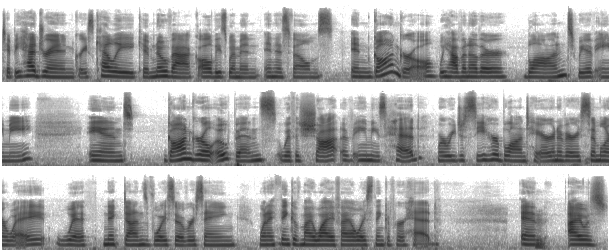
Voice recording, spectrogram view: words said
Tippi Hedren, Grace Kelly, Kim Novak, all these women in his films in Gone Girl, we have another blonde. We have Amy. And Gone Girl opens with a shot of Amy's head where we just see her blonde hair in a very similar way with Nick Dunne's voiceover saying, When I think of my wife, I always think of her head. And hmm. I was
